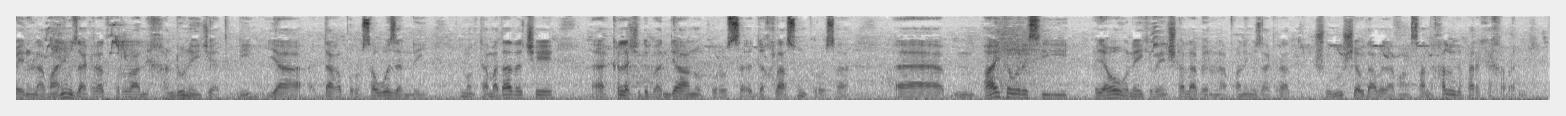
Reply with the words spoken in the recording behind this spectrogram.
بین الافغاني مذاکرات پر وړاندې خنډونه ایجاد کړي یا دغه پروسه وزندي موږ تمه ده چې کله چې د بندیانو پروسه د خلاصون پروسه پای ته ورسیږي په یو ونې کې به ان شاء الله بین الافغاني مذاکرات شروع شي او دا به د افغانستان د خلکو لپاره ښه خبر وي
